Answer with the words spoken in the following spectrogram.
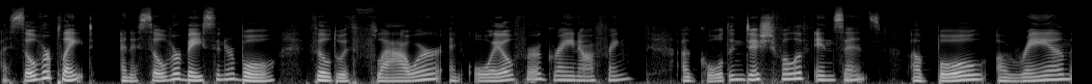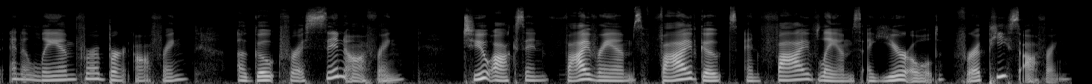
a silver plate and a silver basin or bowl filled with flour and oil for a grain offering, a golden dish full of incense, a bull, a ram, and a lamb for a burnt offering, a goat for a sin offering, two oxen, five rams, five goats, and five lambs a year old for a peace offering.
